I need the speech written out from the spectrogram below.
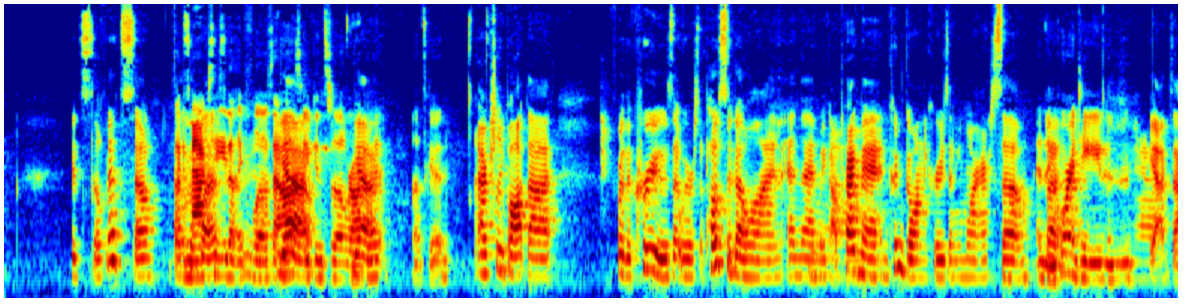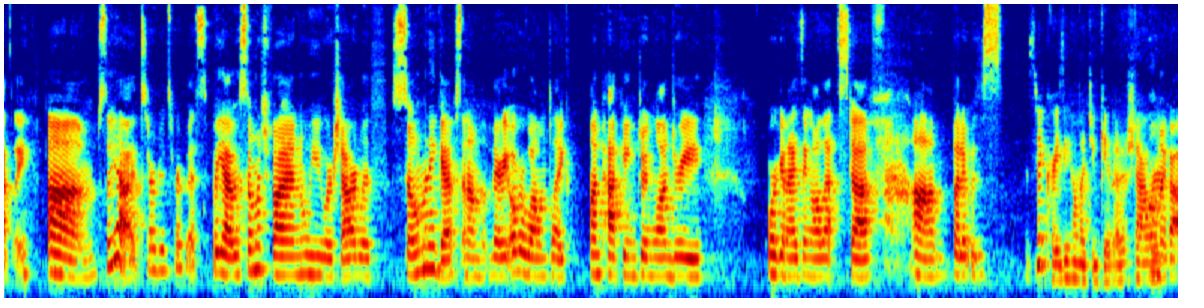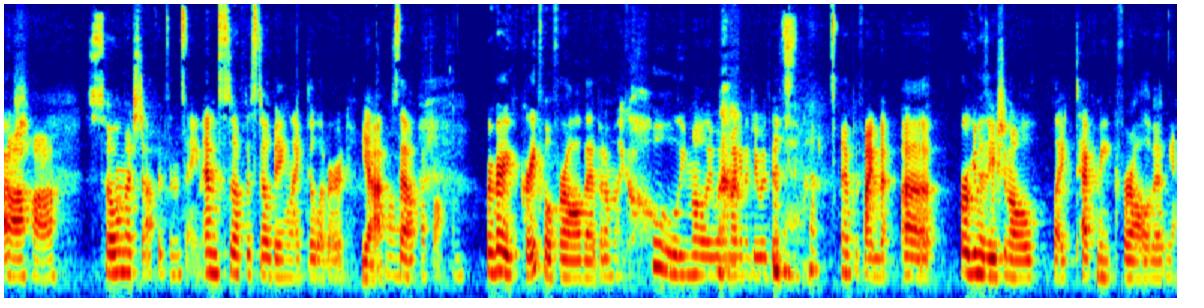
it still fits. So like a maxi that like flows out Yeah. so you can still rock Yeah. it. That's good. I actually bought that for the cruise that we were supposed to go on, and then we got pregnant and couldn't go on the cruise anymore. So And then but- quarantine and yeah, exactly. Um, so yeah, it served its purpose. But yeah, it was so much fun. We were showered with so many gifts, and I'm very overwhelmed, like unpacking, doing laundry, organizing all that stuff. Um, but it was isn't it crazy how much you get at a shower? oh my gosh, Uh-huh. So much stuff. It's insane, and stuff is still being like delivered. Yeah. Oh, So- that's awesome. We're very grateful for all of it, but I'm like, holy moly, what am I going to do with this? I have to find a organizational like technique for all of it. Yeah.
